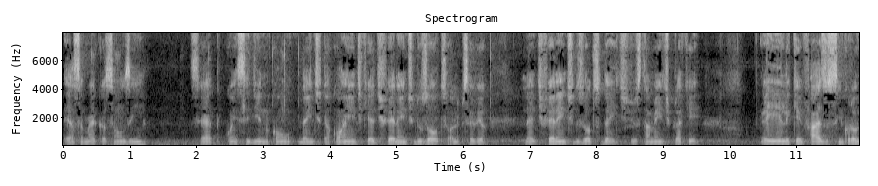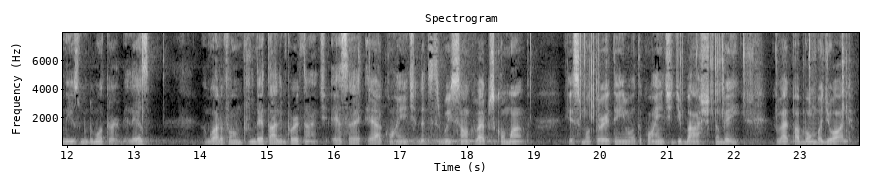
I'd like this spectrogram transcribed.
essa marcaçãozinha, certo? Coincidindo com o dente da corrente, que é diferente dos outros. Olha para você ver, ele é diferente dos outros dentes, justamente para quê? É ele quem faz o sincronismo do motor, beleza? Agora vamos para um detalhe importante. Essa é a corrente da distribuição que vai para os comandos. Esse motor tem outra corrente de baixo também, que vai para a bomba de óleo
